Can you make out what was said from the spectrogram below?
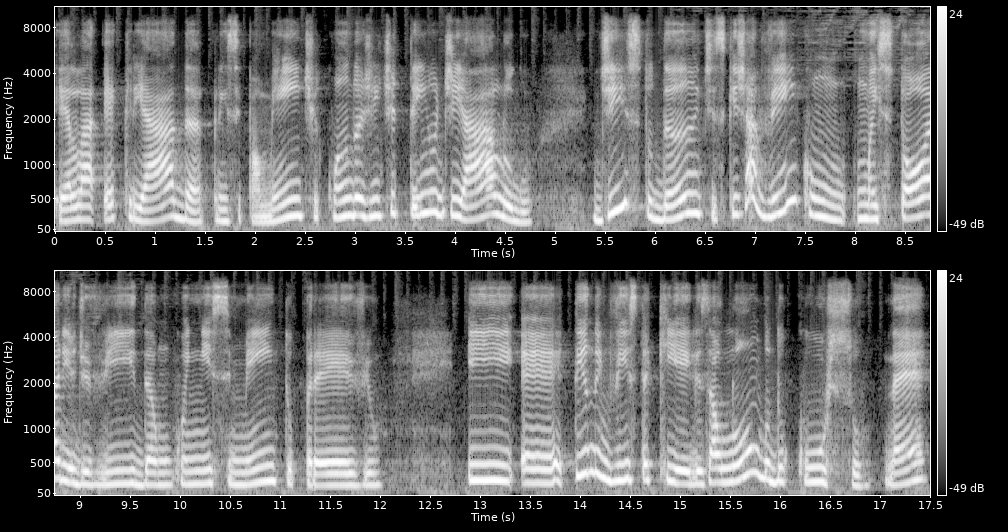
ela é criada principalmente quando a gente tem o diálogo de estudantes que já vêm com uma história de vida, um conhecimento prévio, e é, tendo em vista que eles, ao longo do curso, né,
